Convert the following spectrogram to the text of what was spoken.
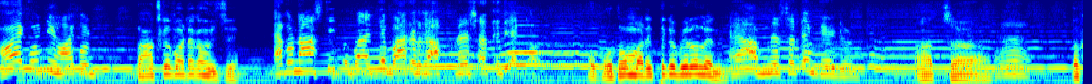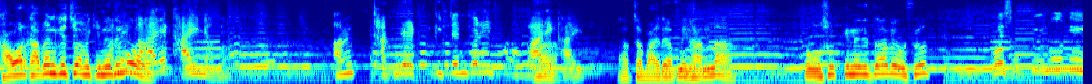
হয় কোনই হয় কোন তো আজকে কয় টাকা হয়েছে? এখন আসছি তো বাড়িতে বারো আপনার সাথে দেখা ও প্রথম বাড়ির থেকে বেরোলেন? হ্যাঁ আপনার সাথে বেড আচ্ছা। হ্যাঁ। তো খাবার খাবেন কিছু আমি কিনে দেবো? বাইরে খাই না গো। আমি ঠাকুরের কীর্তন করি বাইরে হ্যাঁ। খাই। আচ্ছা বাইরে আপনি খান না। তো ওষুধ কিনে দিতে হবে ওষুধ? কিনুনি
